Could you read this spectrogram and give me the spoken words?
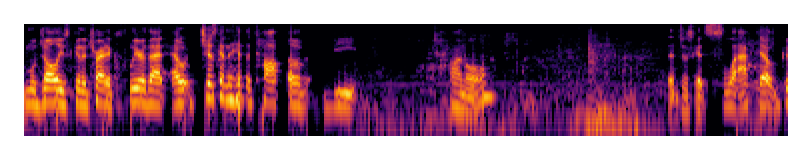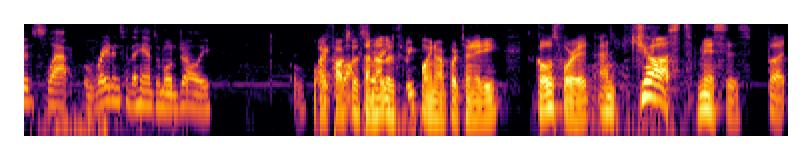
Muljali's gonna try to clear that out. Just gonna hit the top of the tunnel. That just gets slapped out. Good slap right into the hands of Mojali. Or White Fox with sorry. another three point opportunity goes for it and just misses, but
